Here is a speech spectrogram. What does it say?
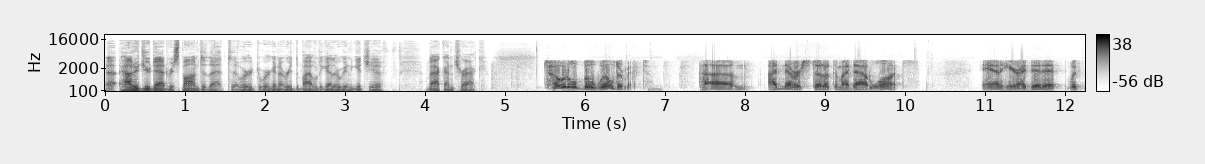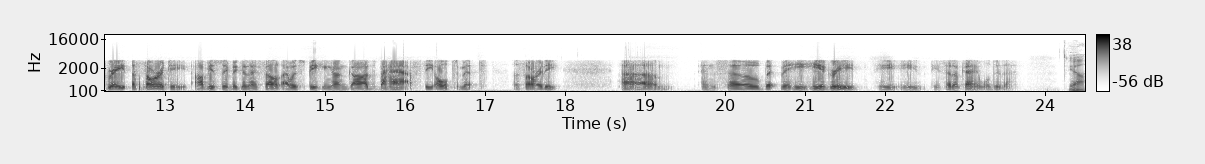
Uh, how did your dad respond to that? Uh, we're we're going to read the Bible together. We're going to get you back on track. Total bewilderment. Um, I'd never stood up to my dad once. And here I did it with great authority, obviously because I felt I was speaking on God's behalf, the ultimate authority. Um, and so, but, but he, he agreed. He, he, he said, okay, we'll do that. Yeah,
